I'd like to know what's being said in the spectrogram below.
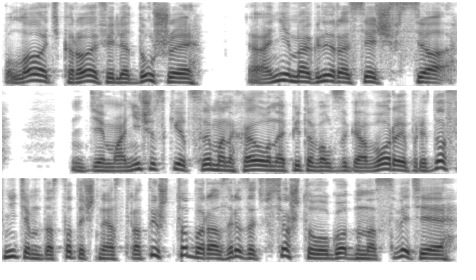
плоть, кровь или души. Они могли рассечь все. Демонический Циманхао напитывал заговоры, придав нитям достаточной остроты, чтобы разрезать все, что угодно на свете.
